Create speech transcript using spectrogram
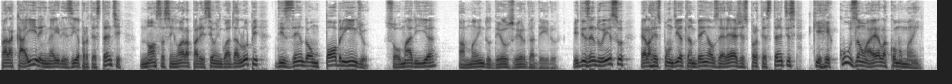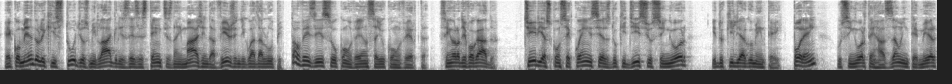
para caírem na heresia protestante, Nossa Senhora apareceu em Guadalupe dizendo a um pobre índio: Sou Maria, a mãe do Deus verdadeiro. E dizendo isso, ela respondia também aos hereges protestantes que recusam a ela como mãe. Recomendo-lhe que estude os milagres existentes na imagem da Virgem de Guadalupe. Talvez isso o convença e o converta. Senhor advogado, tire as consequências do que disse o Senhor e do que lhe argumentei. Porém, o Senhor tem razão em temer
